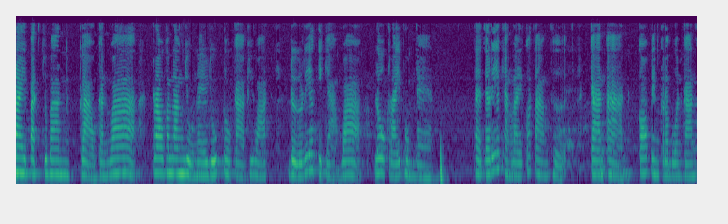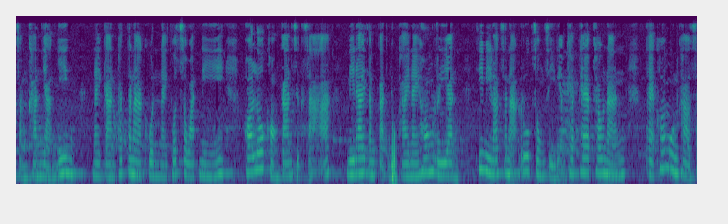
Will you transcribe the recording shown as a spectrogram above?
ในปัจจุบันกล่าวกันว่าเรากำลังอยู่ในยุคโลกาภิวัตน์ หรือเรียกอีกอย่างว่า โลกไร้พรมแดน แต่จะเรียกอย่างไรก็ตามเถิด การอ่านก็เป็นกระบวนการสำคัญอย่างยิ่งในการพัฒนาคนในทศวรรษนี้ เพราะโลกของการศึกษามิได้จำกัดอยู่ภายในห้องเรียน ที่มีลักษณะรูปทรงสี่เหลี่ยมแคบๆเท่านั้น แต่ข้อมูลข่าวส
